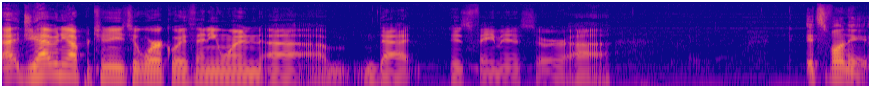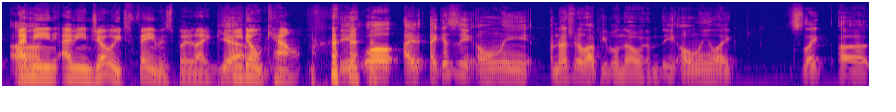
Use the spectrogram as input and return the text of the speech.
Uh, do you have any opportunity to work with anyone uh, that is famous or? Uh, It's funny. I um, mean, I mean, Joey's famous, but like Yeah. he don't count. the, well, I, I guess the only I'm not sure a lot of people know him. The only like it's like uh,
